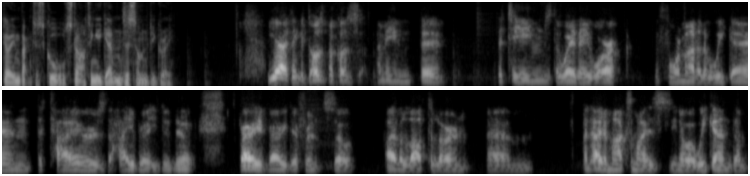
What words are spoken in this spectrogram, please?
going back to school, starting again to some degree? Yeah, I think it does because I mean the the teams, the way they work, the format of the weekend, the tires, the hybrid, you know, it's very very different. So I have a lot to learn um, and how to maximize, you know, a weekend. Um,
